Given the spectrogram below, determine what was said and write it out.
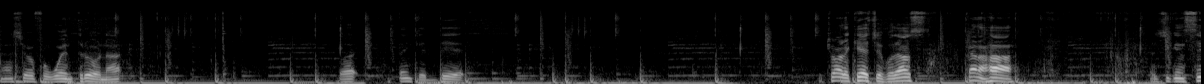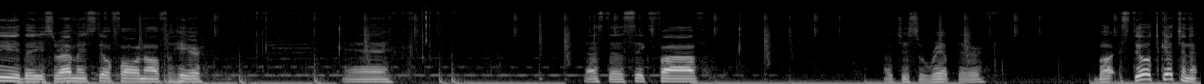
Not sure if it went through or not, but I think it did. Try to catch it, but that was kind of high. As you can see, the ceramic is still falling off of here. And that's the 6.5. That's just a rip there. But still catching it.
